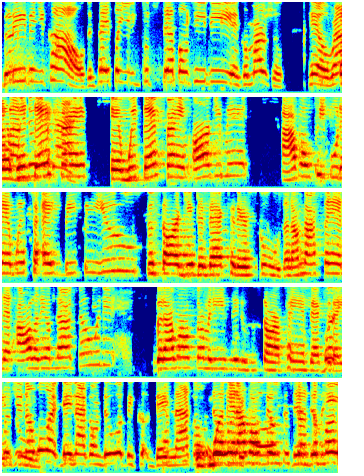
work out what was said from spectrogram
believe in your cause and pay for you to put yourself on TV and commercials. Hell, round And with that same and with that same argument, I want people that went to HBCUs to start giving back to their schools. And I'm not saying that all of them not doing it, but I want some of these niggas to start paying back But, to their but you know what? They're not gonna do it because they're not gonna do Well, it. then I want them to shut the fuck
